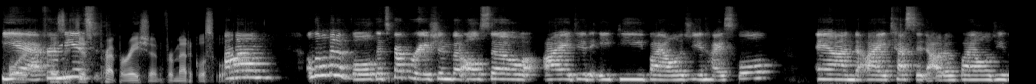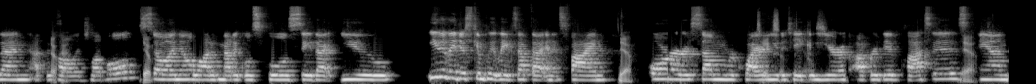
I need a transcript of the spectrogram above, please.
Yeah, or for me it it's just preparation for medical school. um a little bit of both. It's preparation, but also I did AP biology in high school and I tested out of biology then at the Okay. college level. Yep. So I know a lot of medical schools say that you either they just completely accept that and it's fine, Yeah. or some require you to take a year of upper div classes. Yeah. And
